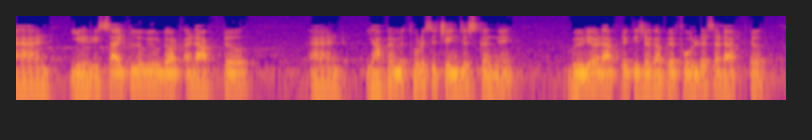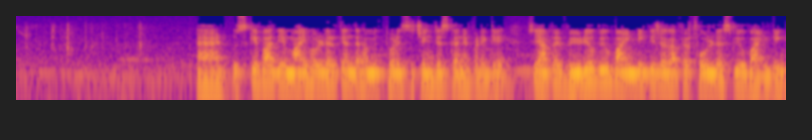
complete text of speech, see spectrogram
एंड ये recycle view dot adapter and यहाँ पे हमें थोड़े से चेंजेस करने वीडियो अडाप्टर की जगह पे फोल्डर्स अडाप्टर एंड उसके बाद ये माई होल्डर के अंदर हमें थोड़े से चेंजेस करने पड़ेंगे। सो so, यहाँ पे वीडियो व्यू बाइंडिंग की जगह पे फोल्डर्स व्यू बाइंडिंग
